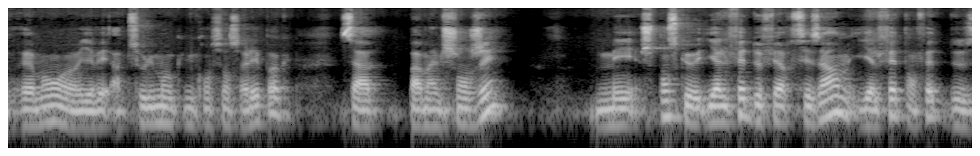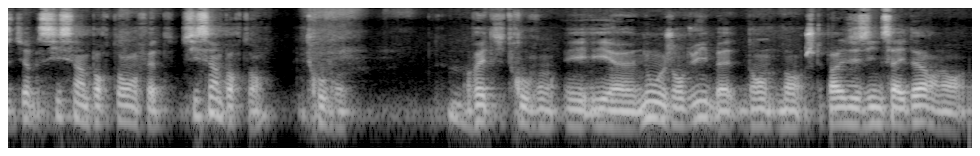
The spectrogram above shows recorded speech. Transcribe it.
vraiment. Il y avait absolument aucune conscience à l'époque. Ça a pas mal changé. Mais je pense qu'il y a le fait de faire ses armes, il y a le fait en fait de se dire si c'est important en fait, si c'est important, ils trouveront. En fait, ils trouveront. Et, euh, nous aujourd'hui, bah, je te parlais des insiders. Alors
